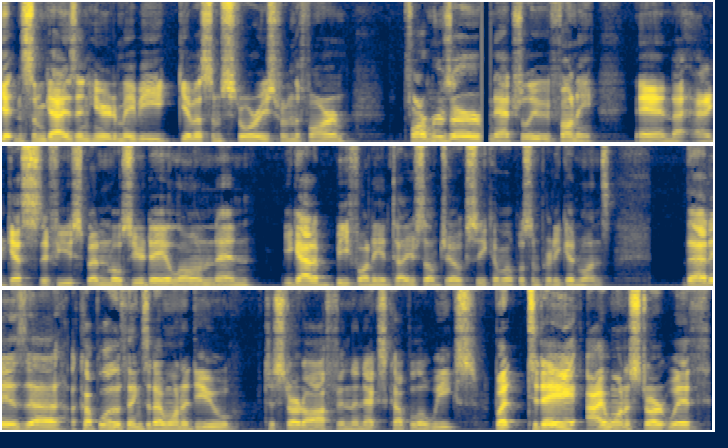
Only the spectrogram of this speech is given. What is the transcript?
getting some guys in here to maybe give us some stories from the farm. Farmers are naturally funny, and I guess if you spend most of your day alone and you got to be funny and tell yourself jokes so you come up with some pretty good ones. That is uh, a couple of the things that I want to do to start off in the next couple of weeks. But today I want to start with,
